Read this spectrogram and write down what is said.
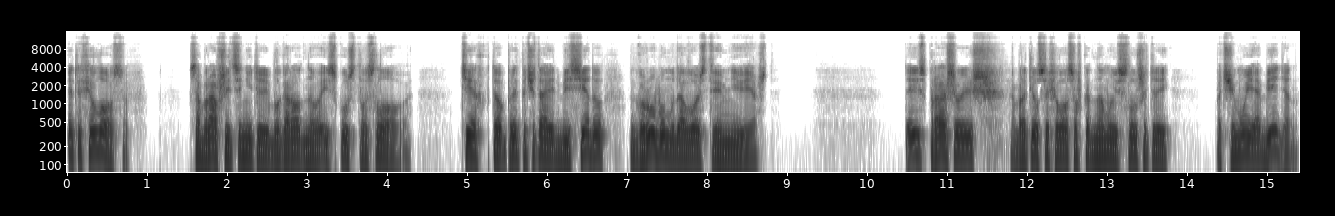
это философ, собравший ценителей благородного искусства слова, тех, кто предпочитает беседу грубым удовольствием невежд. — Ты спрашиваешь, — обратился философ к одному из слушателей, — почему я беден?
